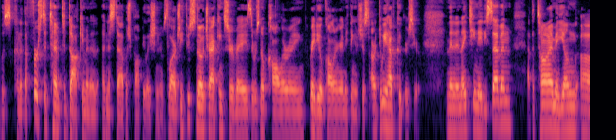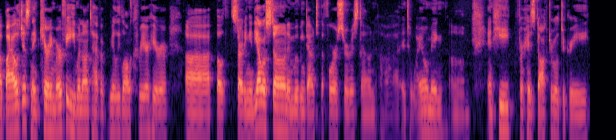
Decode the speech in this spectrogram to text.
was kind of the first attempt to document an, an, established population. It was largely through snow tracking surveys. There was no collaring, radio collaring, or anything. It was just, do we have cougars here? And then in 1987, at the time, a young uh, biologist named Kerry Murphy, he went on to have a really long career here uh, both starting in Yellowstone and moving down to the Forest Service down uh, into Wyoming. Um, and he, for his doctoral degree,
